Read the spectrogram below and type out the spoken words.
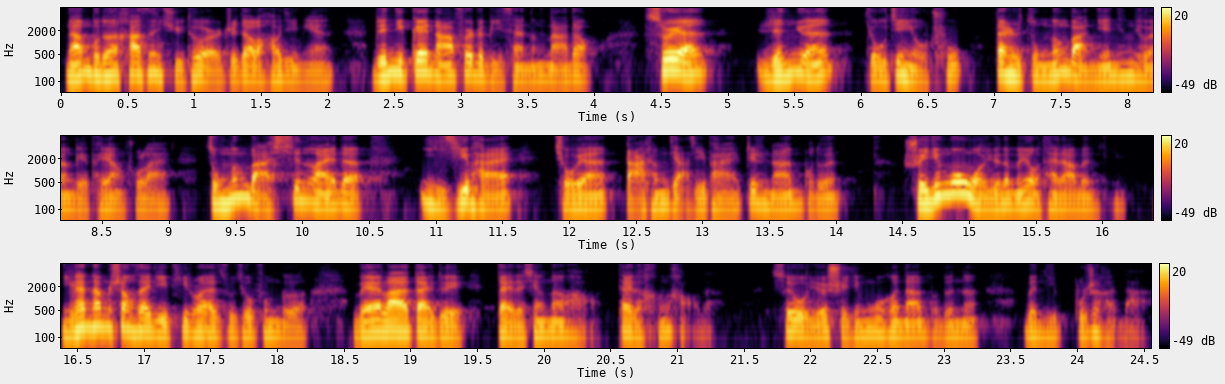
南普敦哈森许特尔执教了好几年，人家该拿分的比赛能拿到，虽然人员有进有出，但是总能把年轻球员给培养出来，总能把新来的乙级牌。球员打成甲级牌，这是南安普顿。水晶宫我觉得没有太大问题。你看他们上赛季踢出来的足球风格，维埃拉带队带的相当好，带的很好的。所以我觉得水晶宫和南安普顿呢问题不是很大。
